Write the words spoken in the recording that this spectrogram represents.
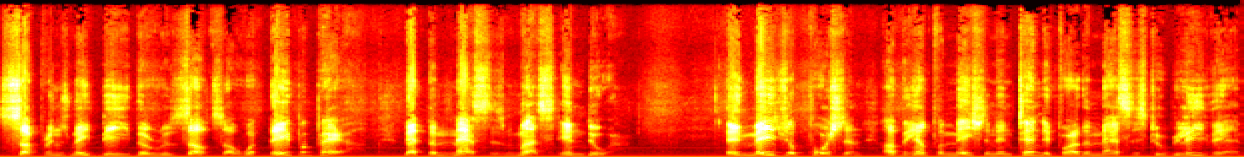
sufferings may be the results of what they prepare that the masses must endure. A major portion of the information intended for the masses to believe in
